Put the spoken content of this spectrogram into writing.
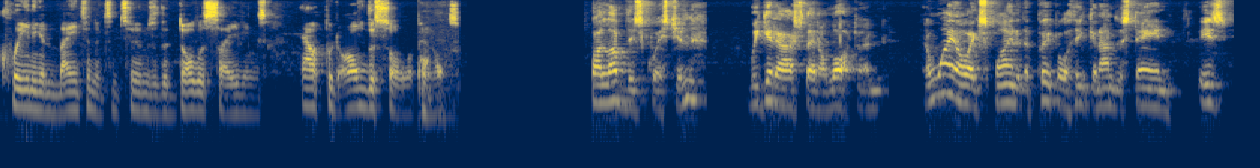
cleaning, and maintenance in terms of the dollar savings output of the solar panels? I love this question. We get asked that a lot. And the way I explain it that people I think can understand is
